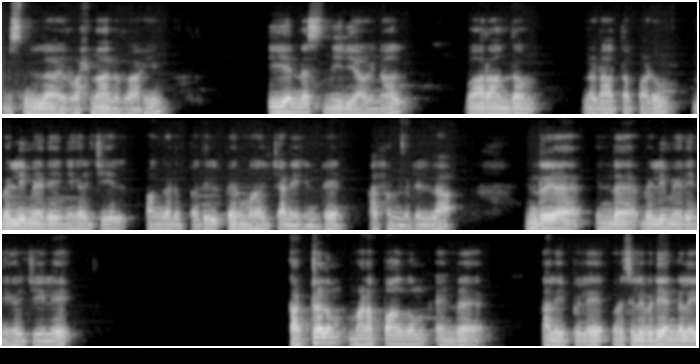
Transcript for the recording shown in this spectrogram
பிஸ்மில்லா ரஹ்மான் இப்ராஹிம் டிஎன்எஸ் மீடியாவினால் வாராந்தம் நடாத்தப்படும் வெள்ளிமேடை நிகழ்ச்சியில் பங்கெடுப்பதில் பெருமகிழ்ச்சி அடைகின்றேன். அலமதுல்லா இன்றைய இந்த வெள்ளிமேடை நிகழ்ச்சியிலே கற்றலும் மனப்பாங்கும் என்ற தலைப்பிலே ஒரு சில விடயங்களை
